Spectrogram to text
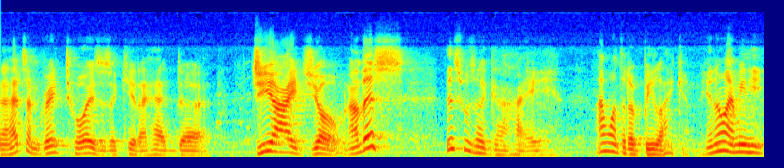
I had some great toys as a kid. I had uh, G.I. Joe. Now this, this was a guy. I wanted to be like him. You know, I mean, he,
